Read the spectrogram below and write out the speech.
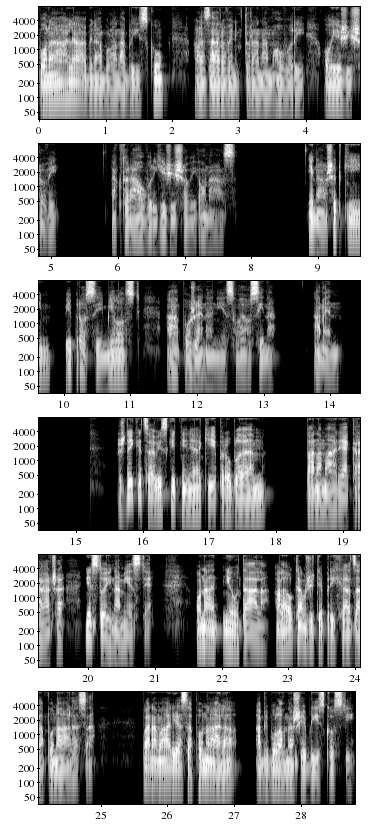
ponáhľa, aby nám bola na blízku, ale zároveň, ktorá nám hovorí o Ježišovi a ktorá hovorí Ježišovi o nás. Je nám všetkým vyprosí milosť a požehnanie svojho syna. Amen. Vždy, keď sa vyskytne nejaký problém, Pána Mária kráča, nestojí na mieste. Ona neotála, ale okamžite prichádza a ponáhľa sa. Pána Mária sa ponáhľa, aby bola v našej blízkosti.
